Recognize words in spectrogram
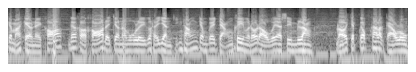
cái mã kèo này khó, rất là khó để cho Napoli có thể giành chiến thắng trong cái trận khi mà đối đầu với AC Milan. Đó, chấp gốc khá là cao luôn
